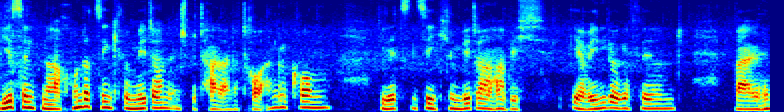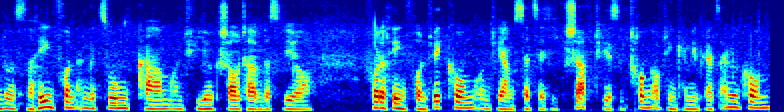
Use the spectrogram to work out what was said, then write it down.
Wir sind nach 110 Kilometern in Spital an der Trau angekommen. Die letzten 10 Kilometer habe ich eher weniger gefilmt, weil hinter uns eine Regenfront angezogen kam und wir geschaut haben, dass wir vor der Regenfront wegkommen und wir haben es tatsächlich geschafft. Wir sind trocken auf dem Campingplatz angekommen,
